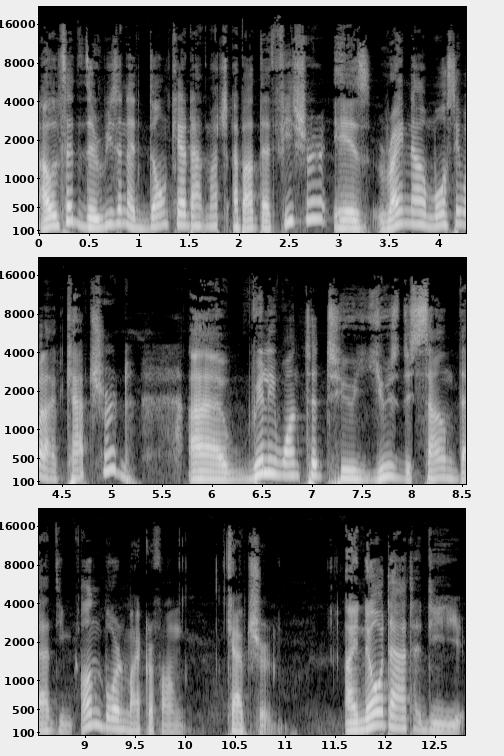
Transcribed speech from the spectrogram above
I would say that the reason I don't care that much about that feature is right now, mostly what I've captured, I really wanted to use the sound that the onboard microphone captured. I know that the,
